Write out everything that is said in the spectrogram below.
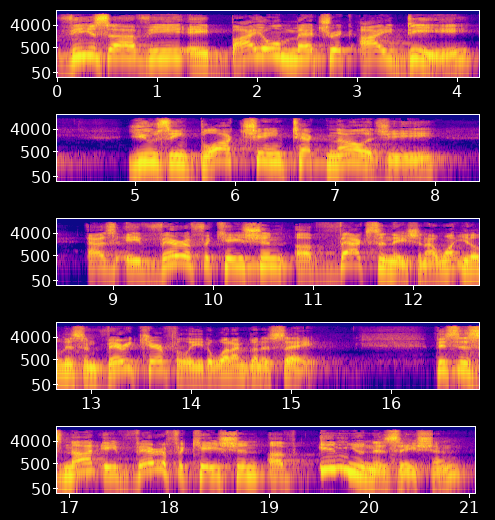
vis-a-vis a biometric ID using blockchain technology as a verification of vaccination. I want you to listen very carefully to what I'm going to say. This is not a verification of immunization.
